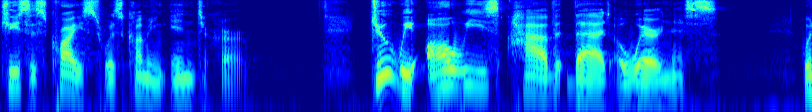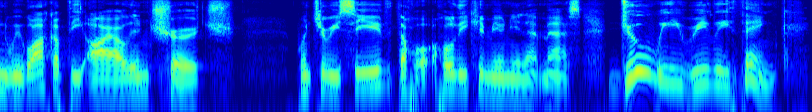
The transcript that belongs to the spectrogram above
Jesus Christ was coming into her. Do we always have that awareness? When we walk up the aisle in church, when to receive the Holy Communion at Mass, do we really think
